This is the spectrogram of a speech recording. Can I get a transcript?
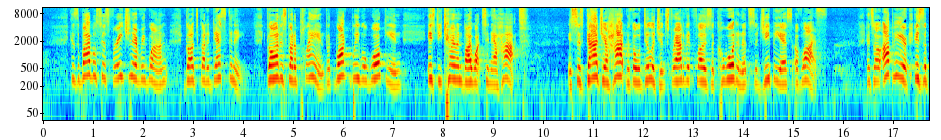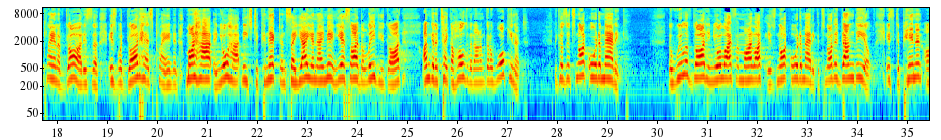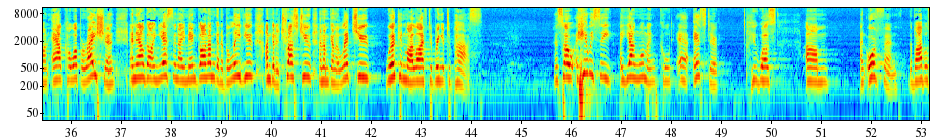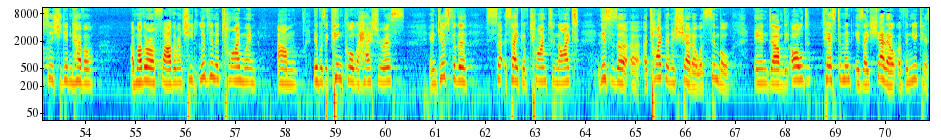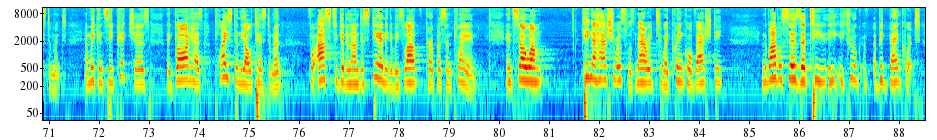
Because the Bible says for each and every one, God's got a destiny. God has got a plan. But what we will walk in is determined by what's in our heart. It says, guard your heart with all diligence, for out of it flows the coordinates, the GPS of life. And so up here is the plan of God, is, the, is what God has planned. And my heart and your heart needs to connect and say, Yea and Amen. Yes, I believe you, God. I'm going to take a hold of it and I'm going to walk in it. Because it's not automatic. The will of God in your life and my life is not automatic. It's not a done deal. It's dependent on our cooperation and now going, yes and amen. God, I'm going to believe you. I'm going to trust you and I'm going to let you work in my life to bring it to pass. And so here we see a young woman called Esther who was um, an orphan. The Bible says she didn't have a, a mother or a father, and she lived in a time when um, there was a king called Ahasuerus. And just for the sake of time tonight, this is a, a, a type and a shadow, a symbol And um, the Old Testament is a shadow of the New Testament. And we can see pictures that God has placed in the Old Testament for us to get an understanding of his love, purpose, and plan. And so um, King Ahasuerus was married to a queen called Vashti. And the Bible says that he, he, he threw a, big banquet.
